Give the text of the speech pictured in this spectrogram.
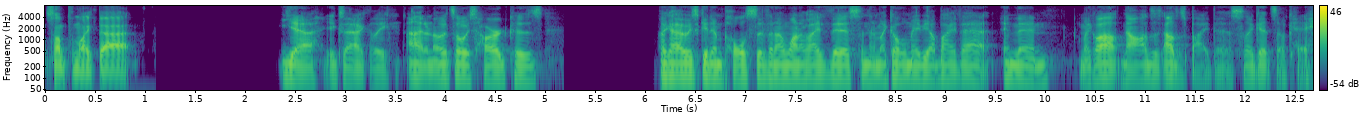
something like that. Yeah, exactly. I don't know. It's always hard because, like, I always get impulsive and I want to buy this, and then I'm like, oh, maybe I'll buy that, and then I'm like, well, no, I'll just I'll just buy this. Like, it's okay.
